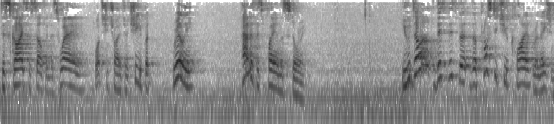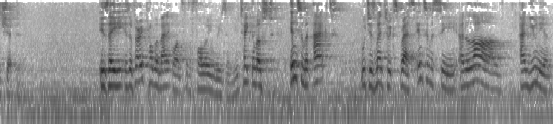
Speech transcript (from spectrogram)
disguise herself in this way? What's she trying to achieve? But really, how does this play in the story? Yehuda, this, this, the, the prostitute client relationship is a, is a very problematic one for the following reason. You take the most intimate act, which is meant to express intimacy and love and union,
